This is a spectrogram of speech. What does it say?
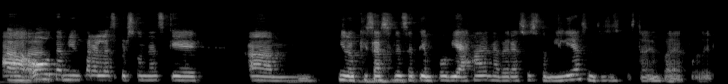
Ah, o también para las personas que, um, you know, quizás en ese tiempo viajan a ver a sus familias, entonces pues también para poder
